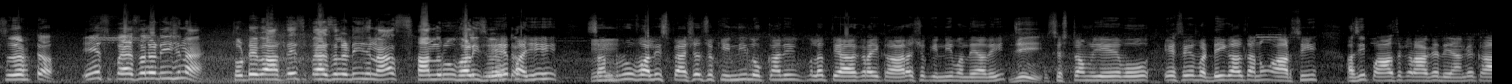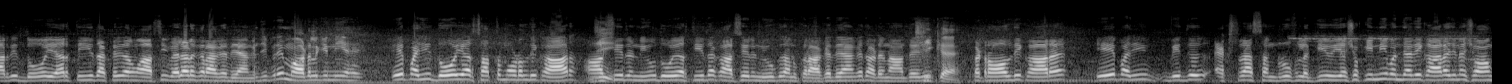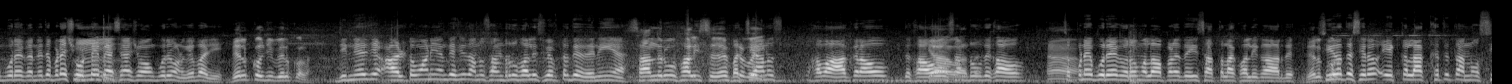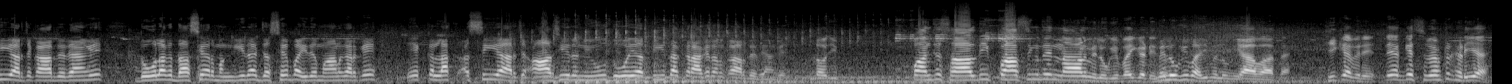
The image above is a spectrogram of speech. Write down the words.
ਸਵਿਫਟ ਇਹ ਸਪੈਸ਼ਲ ਐਡੀਸ਼ਨ ਹੈ। ਤੁਹਾਡੇ ਵਾਸਤੇ ਸਪੈਸ਼ਲ ਐਡੀਸ਼ਨ ਆ ਸਨਰੂਫ ਵਾਲੀ ਇਹ ਸਵਿਫਟ ਭਾਜੀ ਸਨਰੂਫ ਵਾਲੀ ਸਪੈਸ਼ਲ ਸ਼ੌਕੀਨੀ ਲੋਕਾਂ ਦੀ ਮਤਲਬ ਤਿਆਰ ਕਰਾਈ ਕਾਰ ਹੈ ਸ਼ੌਕੀਨੀ ਬੰਦਿਆਂ ਦੀ। ਜੀ। ਸਿਸਟਮ ਇਹ ਉਹ ਇਹ ਫਿਰ ਵੱਡੀ ਗੱਲ ਤੁਹਾਨੂੰ ਆਰਸੀ ਅਸੀਂ ਪਾਸ ਕਰਾ ਕੇ ਦੇਵਾਂਗੇ। ਕਾਰ ਦੀ 2030 ਤੱਕ ਦੀ ਤੁਹਾਨੂੰ ਆਰਸੀ ਵੈਲਿਡ ਕਰਾ ਕੇ ਦੇਵਾਂਗੇ। ਜੀ ਵੀਰੇ ਮਾਡਲ ਕਿੰਨੀ ਹੈ ਇਹ? ਇਹ ਭਾਜੀ 2007 ਮਾਡਲ ਦੀ ਕਾਰ ਆਰਸੀ ਰਿਨਿਊ 2030 ਤੱਕ ਆਰਸੀ ਰਿਨਿਊ ਤੁਹਾਨੂੰ ਕਰਾ ਕੇ ਦੇਵਾਂਗੇ। ਤੁਹਾਡੇ ਨਾਂ ਤੇ ਜੀ ਠੀਕ ਹੈ। ਪੈਟਰੋਲ ਦੀ ਕਾਰ ਹੈ। ਇਹ ਭਾਜੀ ਵਿਦ ਐਕਸਟਰਾ ਸਨਰੂਫ ਲੱਗੀ ਹੋਈ ਹੈ ਸ਼ੌਕੀਨੀ ਬੰਦਿਆਂ ਦੀ ਕਾਰ ਹੈ ਜਿਹਨੇ ਸ਼ੌਂਕ ਪੂਰੇ ਕਰਨੇ ਤੇ ਬੜੇ ਛੋਟੇ ਪੈਸਿਆਂ 'ਚ ਸ਼ੌਂਕ ਪੂਰੇ ਹੋਣਗੇ ਭਾਜੀ। ਬਿਲਕੁਲ ਜੀ ਬਿਲਕੁਲ। ਜਿੰਨੇ ਜੇ ਆਲਟੋਆਂ ਨਹੀਂ ਆਉਂਦੇ ਸੀ ਤੁਹਾਨੂੰ ਸਨਰੂਫ ਵਾਲੀ ਸਵਿਫਟ ਦੇ ਦੇਣੀ ਹੈ ਸਨਰੂਫ ਵਾਲੀ ਸਵਿਫਟ ਬੱਚਿਆਂ ਨੂੰ ਹਵਾ ਕਰਾਓ ਦਿਖਾਓ ਸਨਰੂਫ ਦਿਖਾਓ। ਸੁਪਨੇ ਪੂਰੇ ਕਰੋ ਮਤਲਬ ਆਪਣੇ ਤੇ 7 ਲੱਖ ਵਾਲੀ ਕਾਰ ਦੇ। ਸਿਰਫ ਤੇ ਸਿਰਫ 1 ਲੱਖ ਤੇ ਤੁਹਾਨੂੰ 80000 ਚ ਕਾਰ ਦੇ ਦੇਵਾਂਗੇ 2 ਲੱਖ 10000 ਮੰਗੀ ਦਾ ਜੱਸੇ ਭਾਈ ਦੇ ਮਾਨ ਕਰਕੇ 1 ਲੱਖ 80000 ਚ ਆਰਸੀ ਰਿਨਿਊ 2030 ਤੱਕ ਕਰਾ ਕੇ ਤੁਹਾਨੂੰ ਕਾਰ ਦੇ ਦੇਵਾਂਗੇ ਲਓ ਜੀ 5 ਸਾਲ ਦੀ ਪਾਸਿੰਗ ਦੇ ਨਾਲ ਮਿਲੂਗੀ ਬਾਈ ਗੱਡੀ ਮਿਲੂਗੀ ਭਾਜੀ ਮਿਲੂਗੀ। ਕੀ ਬਾਤ ਹੈ। ਠੀਕ ਹੈ ਵੀਰੇ। ਤੇ ਅੱਗੇ ਸਵਿਫਟ ਖੜੀ ਹੈ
